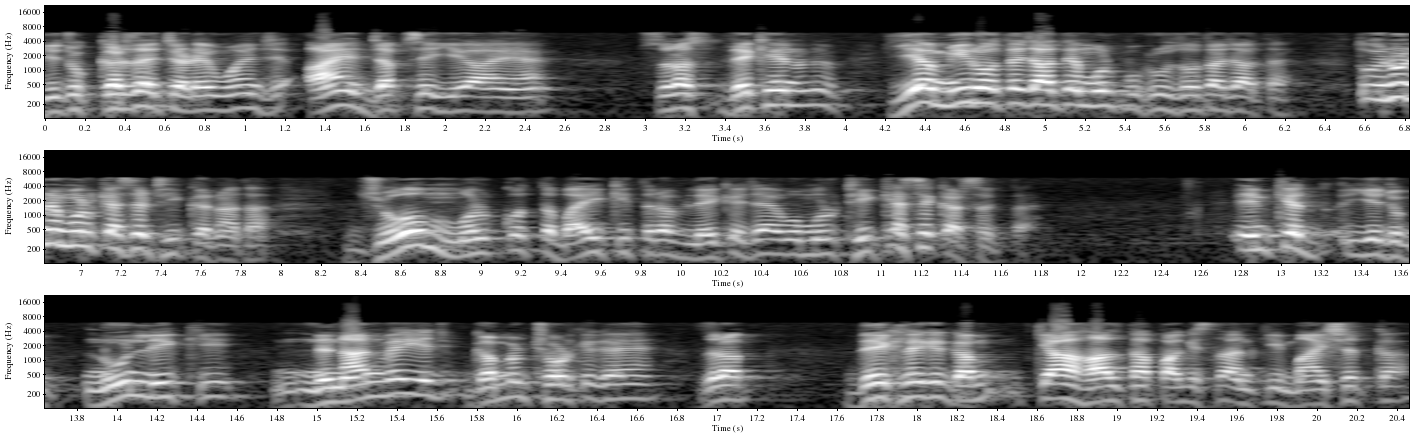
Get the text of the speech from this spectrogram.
ये जो कर्जे चढ़े हुए हैं आए, जब से ये आए हैं, सरस, देखें इन्होंने, ये अमीर होते जाते हैं, मुल्क मकरूज होता जाता है। तो इन्होंने मुल्क कैसे ठीक करना था? जो मुल्क को तबाही की तरफ़ लेके जाए, वो मुल्क ठीक कैसे कर सकता है? इनके ये जो नून लीग की निन्यानवे, ये गवर्नमेंट छोड़ के गए हैं, जरा देख लें कि क्या हाल था पाकिस्तान की मायशत का।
